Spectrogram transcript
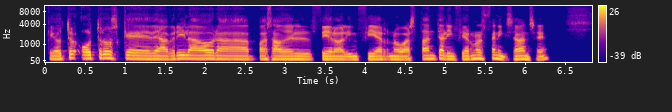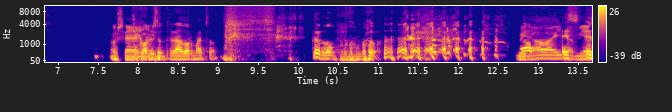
Que otro, otros que de abril ahora ha pasado del cielo al infierno bastante, al infierno es Phoenix Suns, ¿eh? O sea, con ese entrenador, macho. perdón, perdón, perdón. Miraba ahí también.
